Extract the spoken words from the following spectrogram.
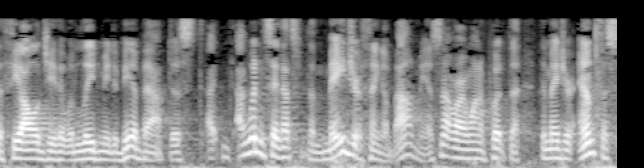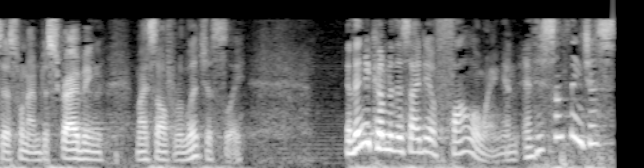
the theology that would lead me to be a Baptist, I, I wouldn't say that's the major thing about me. It's not where I want to put the, the major emphasis when I'm describing myself religiously. And then you come to this idea of following, and, and there's something just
